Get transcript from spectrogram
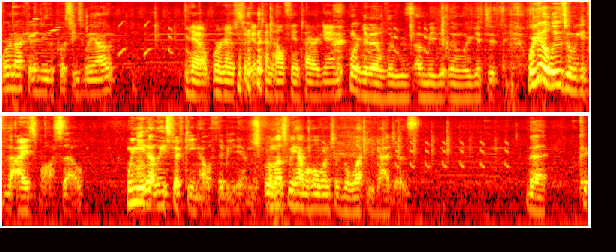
we're not gonna do the pussy's way out. Yeah, we're gonna stick at 10 health the entire game. We're gonna lose immediately when we get to. We're gonna lose when we get to the ice boss, though. We need at least 15 health to beat him, unless we have a whole bunch of the lucky badges. The c-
